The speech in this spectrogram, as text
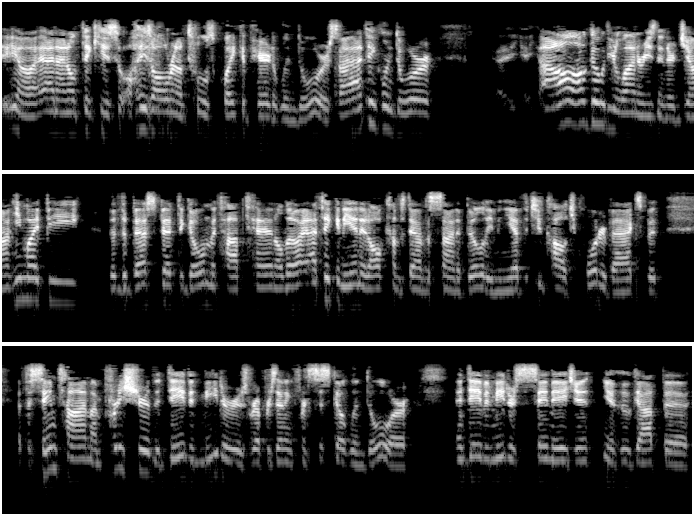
you know, and I don't think his his all around tools quite compare to Lindor. So I I think Lindor. I'll, I'll go with your line of reasoning there, John. He might be the, the best bet to go in the top 10. Although I, I think in the end it all comes down to signability. I mean, you have the two college quarterbacks, but at the same time, I'm pretty sure that David Meter is representing Francisco Lindor, and David Meter is the same agent, you know, who got the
